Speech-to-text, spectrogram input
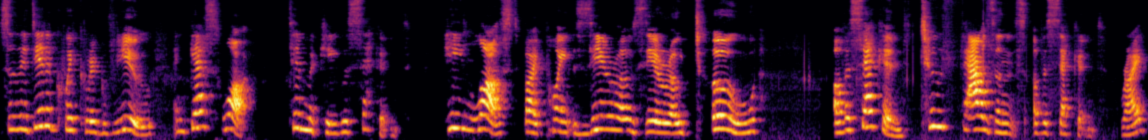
So they did a quick review, and guess what? Tim McKee was second. He lost by 0.002 of a second, two thousandths of a second, right?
